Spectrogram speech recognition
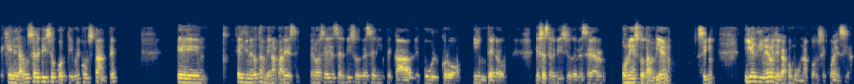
generar un servicio continuo y constante, eh, el dinero también aparece, pero ese servicio debe ser impecable, pulcro, íntegro. Ese servicio debe ser honesto también, ¿sí? Y el dinero llega como una consecuencia.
